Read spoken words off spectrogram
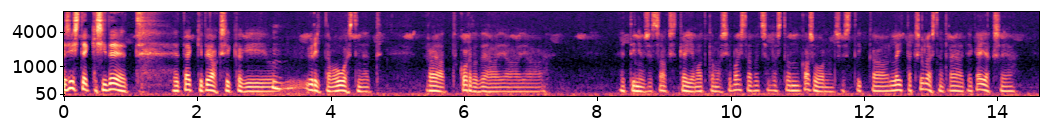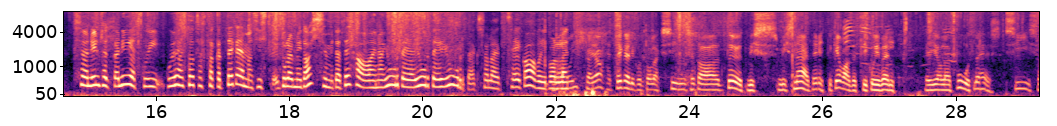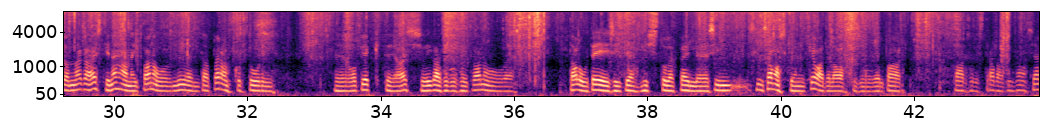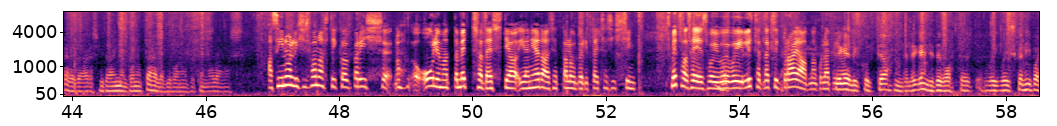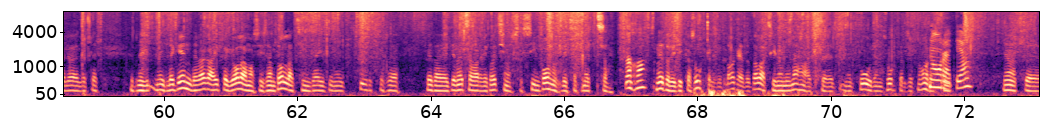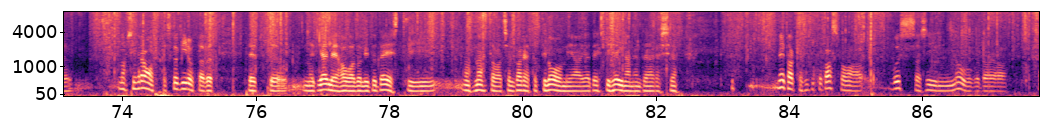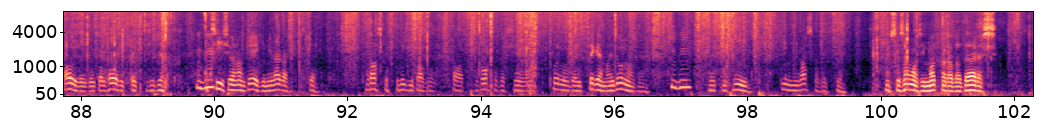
ja siis tekkis idee, et, et äkki peaks ikkagi mm. üritama uuesti need rajad korda teha ja, ja et inimesed saaksid käia matkamas ja paistab, et sellest on kasu olnud, sest ikka leitakse üles need rajad ja käiakse ja see on ilmselt ka nii, et kui, kui ühest otsast hakkad tegema, siis tuleb neid asju, mida teha aina juurde ja juurde ja juurde, eks ole, et see ka võib olla no, et... ikka jah, et tegelikult oleks siin seda tööd, mis, mis näed, eriti kevadeti, kui veel ei ole puud lehes, siis on väga hästi näha neid vanu nii-öelda pärandkultuuri eh, objekte ja asju, igasuguseid vanu eh, taluteesid ja mis tuleb välja ja siin, siinsamaski on kevadel avastasime veel paar paar sellist rada siinsamas järvede ääres, mida ennem polnud tähelegi pannud, et on olemas. aga siin oli siis vanasti ikka päris noh, hoolimata metsadest ja, ja nii edasi, et talud olid täitsa siis siin metsa sees või, või, või lihtsalt läksid rajad nagu läbi? tegelikult jah, nende legendide kohta või võiks ka nii palju öelda, et, et et neid, neid legende väga ikkagi olemas ei saanud olla, et siin käidi neid piirikuse vedajaid ja metsavargaid otsimas, sest siin polnud lihtsalt metsa. sest need olid ikka suhteliselt lagedad alad, siin on ju näha, et need puud on suhteliselt noored. noored, jah jah, et eh, noh, siin raamatutes ka kirjutab, et et eh, need jäljehauad olid ju täiesti noh, nähtavad, seal karjatati loomi ja, ja tehti heina nende ääres ja need hakkasid ikka kasvama võssa siin Nõukogude aja algul, kui kolhoosid tekkisid ja mm -hmm. siis ju enam keegi nii väga selliste raskesti ligipääsetavate kohtadesse ju põllutöid tegema ei tulnud ja mm -hmm. eks nad nii kinni kasvasidki. noh, seesama siin matkaradade ääres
